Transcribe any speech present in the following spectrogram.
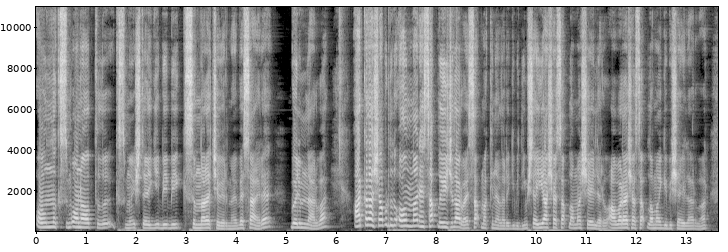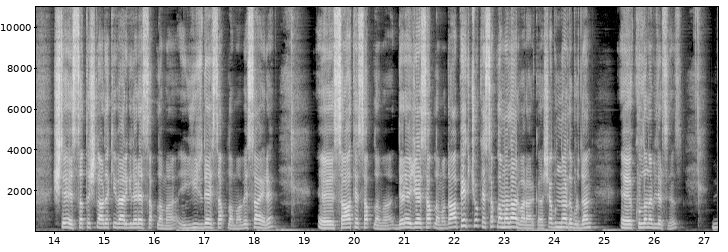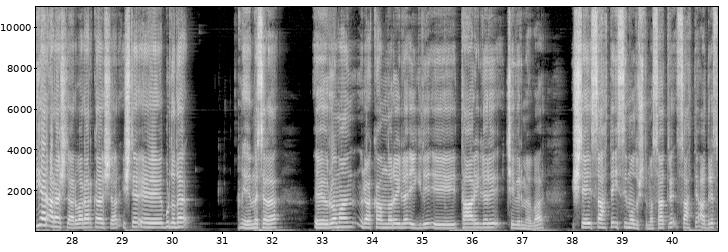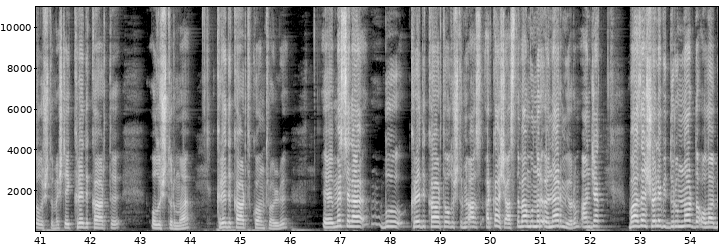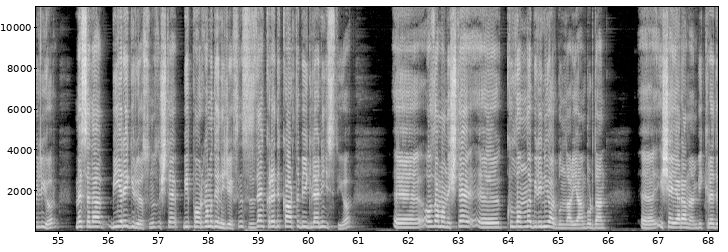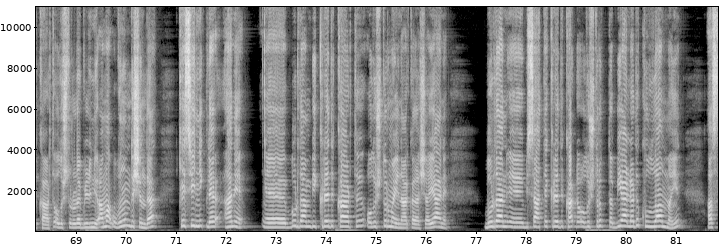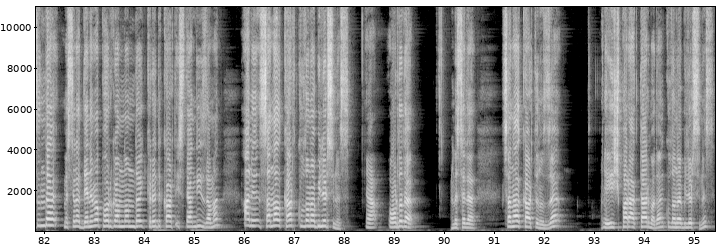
onlu kısım 16'lı kısmı işte gibi bir kısımlara çevirme vesaire bölümler var. Arkadaşlar burada da online hesaplayıcılar var. Hesap makineleri gibi diyeyim. İşte yaş hesaplama şeyleri, avaraj hesaplama gibi şeyler var. İşte e, satışlardaki vergileri hesaplama, e, yüzde hesaplama vesaire. E, saat hesaplama, derece hesaplama. Daha pek çok hesaplamalar var arkadaşlar. Bunları da buradan e, kullanabilirsiniz. Diğer araçlar var arkadaşlar. İşte e, burada da e, mesela e, roman rakamlarıyla ilgili e, tarihleri çevirme var. İşte sahte isim oluşturma, sahte, sahte adres oluşturma, işte kredi kartı oluşturma, kredi kartı kontrolü. E, mesela bu kredi kartı oluşturma arkadaşlar aslında ben bunları önermiyorum. Ancak bazen şöyle bir durumlar da olabiliyor. Mesela bir yere giriyorsunuz işte bir programı deneyeceksiniz. Sizden kredi kartı bilgilerini istiyor. E, o zaman işte e, kullanılabiliyor bunlar yani buradan e, işe yaramayan bir kredi kartı oluşturulabiliyor ama bunun dışında kesinlikle hani e, buradan bir kredi kartı oluşturmayın arkadaşlar yani buradan e, bir sahte kredi kartı oluşturup da bir yerlerde kullanmayın. Aslında mesela deneme programlarında kredi kartı istendiği zaman hani sanal kart kullanabilirsiniz. Ya orada da mesela sanal kartınıza e, hiç para aktarmadan kullanabilirsiniz.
